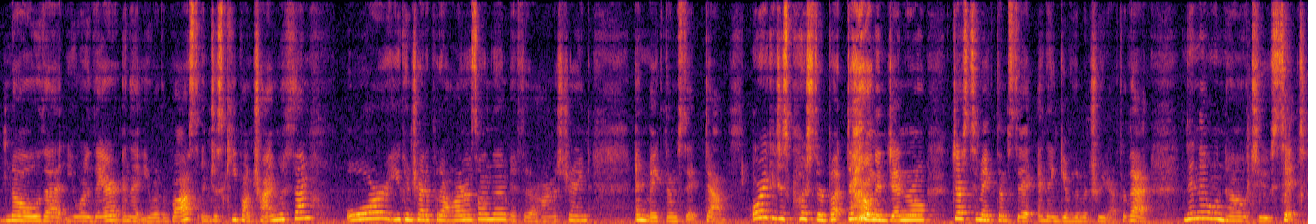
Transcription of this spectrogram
know that you are there and that you are the boss, and just keep on trying with them. Or you can try to put a harness on them if they're harness trained and make them sit down. Or you can just push their butt down in general just to make them sit and then give them a treat after that. And then they will know to sit.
